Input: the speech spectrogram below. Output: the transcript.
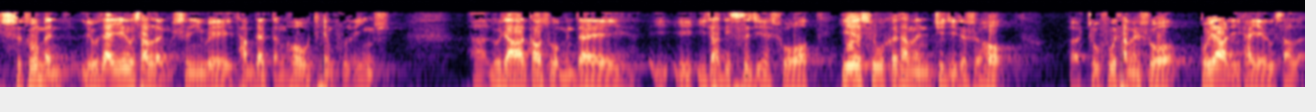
使徒们留在耶路撒冷是因为他们在等候天父的应许。啊，路加告诉我们在一一一章第四节说，耶稣和他们聚集的时候，呃，嘱咐他们说，不要离开耶路撒冷，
